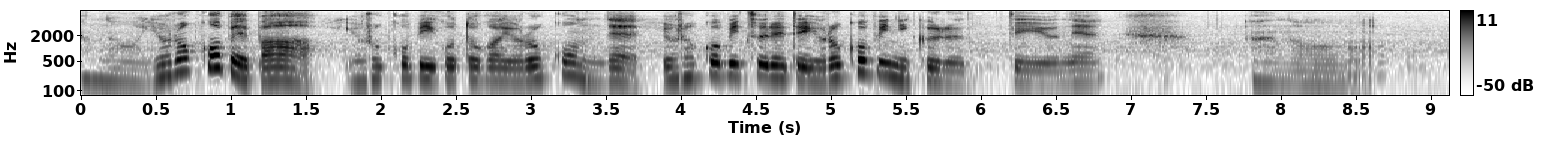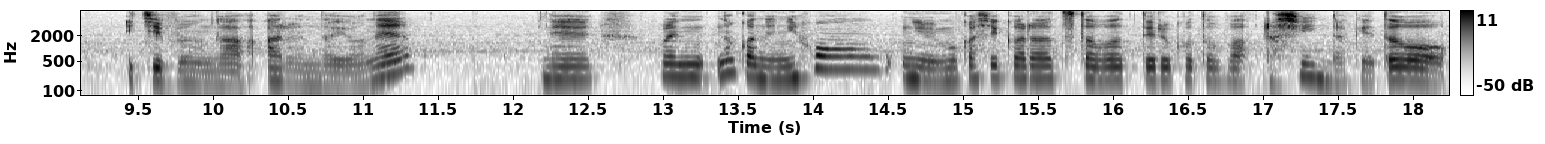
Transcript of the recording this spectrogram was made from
あの喜べば喜び事が喜んで喜び連れて喜びに来るっていうねあの一文があるんだよね。ねこれなんかね日本に昔から伝わってる言葉らしいんだけど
